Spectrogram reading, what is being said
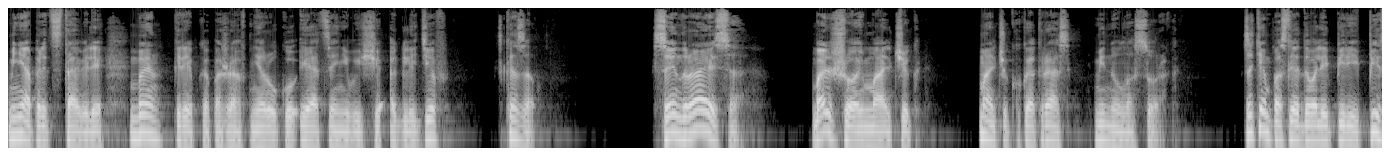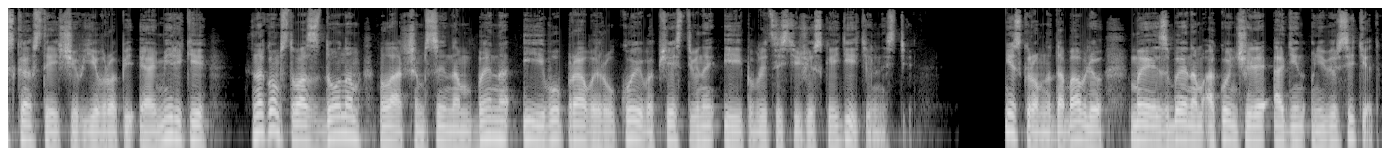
Меня представили. Бен, крепко пожав мне руку и оценивающе оглядев, сказал. «Сын Райса. Большой мальчик». Мальчику как раз минуло сорок. Затем последовали переписка, встречи в Европе и Америке – Знакомство с Доном, младшим сыном Бена и его правой рукой в общественной и публицистической деятельности. Нескромно добавлю, мы с Беном окончили один университет,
